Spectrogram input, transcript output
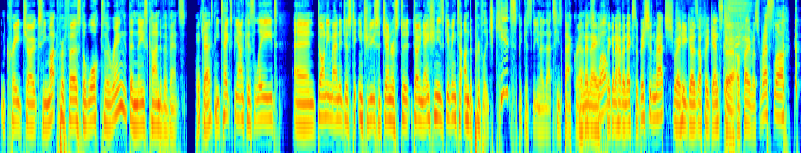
And Creed jokes he much prefers the walk to the ring than these kind of events. Okay. He takes Bianca's lead, and Donnie manages to introduce a generous do- donation he's giving to underprivileged kids because you know that's his background And then as they, well. they're going to have an exhibition match where he goes up against a, a famous wrestler.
